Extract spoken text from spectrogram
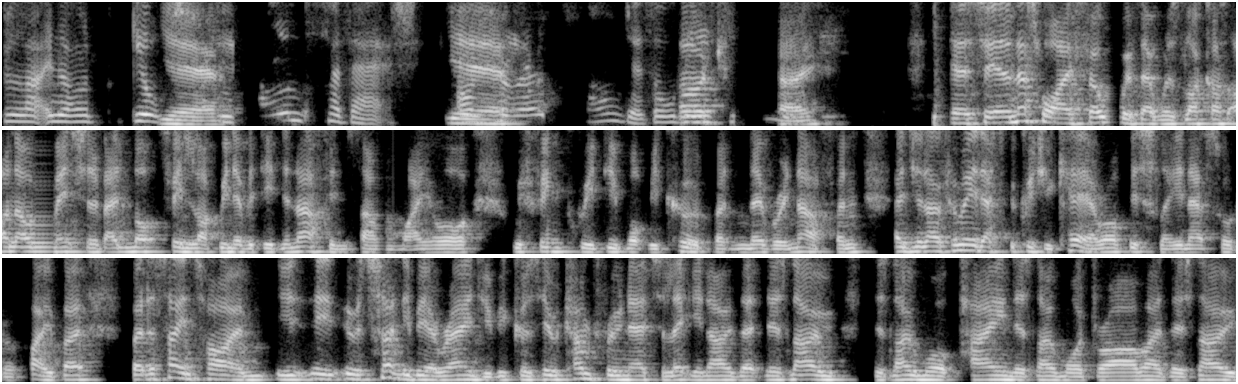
blood, a lot of guilt yeah. and blame for that yeah. on her own shoulders all these okay. Yeah, see, and that's what I felt with that was like I know I mentioned about not feeling like we never did enough in some way, or we think we did what we could, but never enough. And and you know, for me, that's because you care, obviously, in that sort of way. But but at the same time, it, it would certainly be around you because he would come through now to let you know that there's no there's no more pain, there's no more drama, there's no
